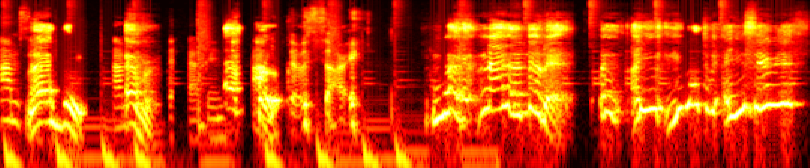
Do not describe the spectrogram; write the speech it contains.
I'm sorry. Last date I'm ever. Sorry ever. I'm so sorry. Not, not gonna do that. Are you you got to be? Are you serious?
